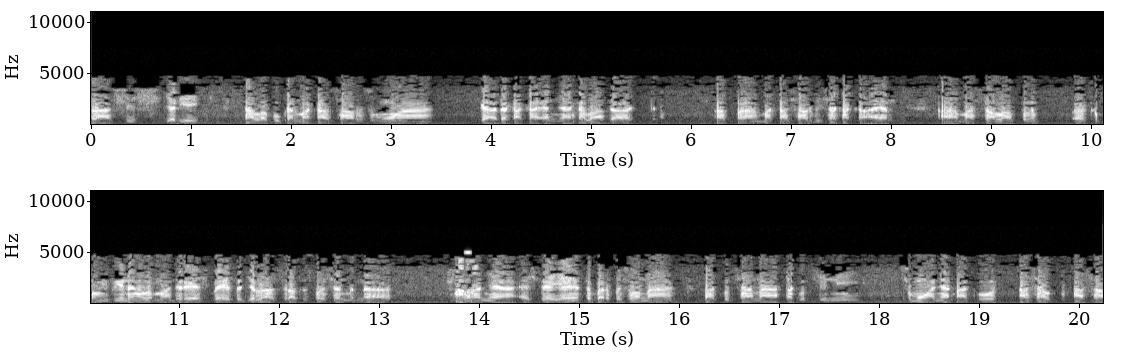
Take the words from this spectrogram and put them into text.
rasis. Jadi kalau bukan Makassar semua nggak ada KKN-nya. Kalau ada Makassar bisa KKN. Nah, masalah eh, kepemimpinan yang lemah dari SBY itu jelas 100% benar. Makanya SBY tebar pesona, takut sana, takut sini. Semuanya takut, asal, asal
